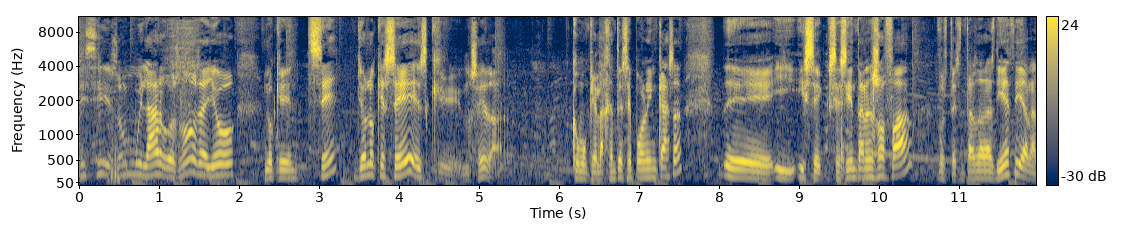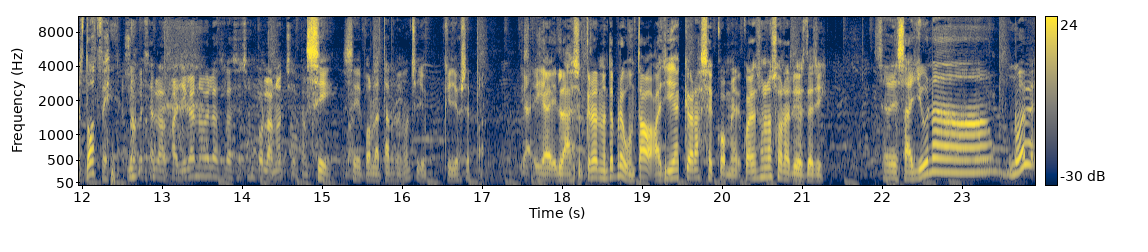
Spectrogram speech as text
Sí, sí, son muy largos, ¿no? O sea, yo lo que sé, yo lo que sé es que, no sé, la, como que la gente se pone en casa eh, y, y se, se, sienta en el sofá, pues te sientas a las 10 y a las 12. ¿no? allí las novelas las echan por la noche también. Sí, vale. sí, por la tarde-noche, yo, que yo sepa. Y, y, y las, creo, no te he preguntado, ¿allí a qué hora se come? ¿Cuáles son los horarios de allí? Se desayuna 9.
